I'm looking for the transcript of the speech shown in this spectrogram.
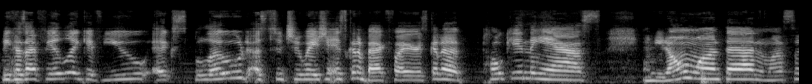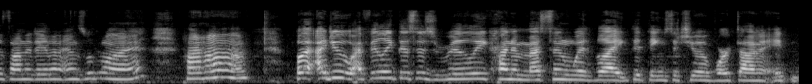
because I feel like if you explode a situation, it's going to backfire. It's going to poke you in the ass, and you don't want that unless it's on a day that ends with one. But I do. I feel like this is really kind of messing with like the things that you have worked on in,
